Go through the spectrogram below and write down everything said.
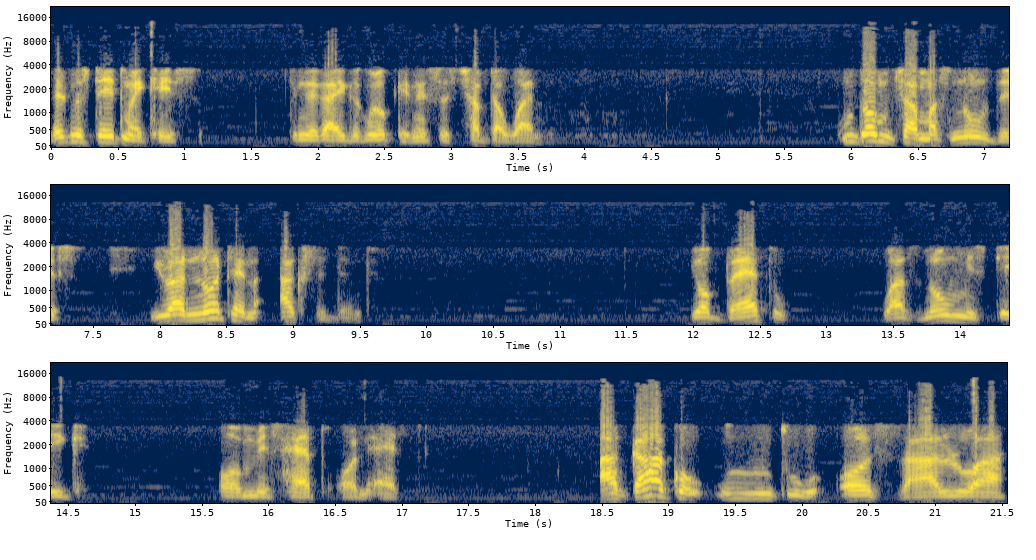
Let me state my case. Ndingekayi ke kulo genesis chapter 1 omtsha must know this. You are not an accident. Your birth was no mistake or mishap on earth. Akakho umuntu ozalwa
